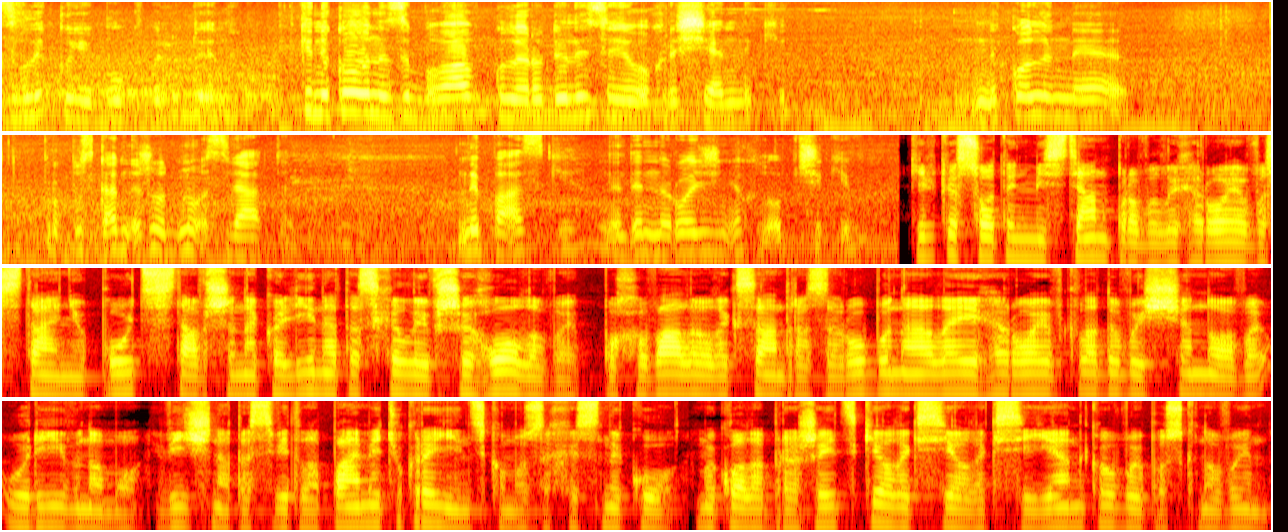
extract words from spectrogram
з великої букви людина. Який ніколи не забував, коли родилися його хрещенники. Ніколи не пропускав жодного свята. Не Пасхи, не день народження хлопчиків. Кілька сотень містян провели героя в останню путь, ставши на коліна та схиливши голови. Поховали Олександра Зарубу на алеї героїв кладовища Нове у Рівному. Вічна та світла пам'ять українському захиснику. Микола Бражицький, Олексій Олексієнко. Випуск новин.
